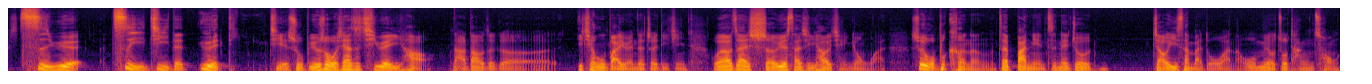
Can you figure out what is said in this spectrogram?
次月次一季的月底结束。比如说，我现在是七月一号拿到这个一千五百元的折抵金，我要在十二月三十一号以前用完，所以我不可能在半年之内就交易三百多万了、我没有做当冲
